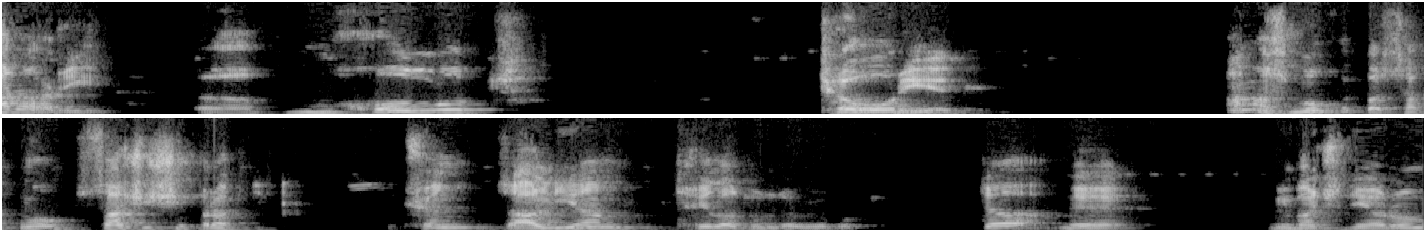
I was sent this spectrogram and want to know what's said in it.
არ არის მხოლოდ თეორიები ამას მოყვება საკმაოდ საშიში პრაქტიკა ჩვენ ძალიან თხილად უნდა ვიყოთ და მე მიმაჩნია რომ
